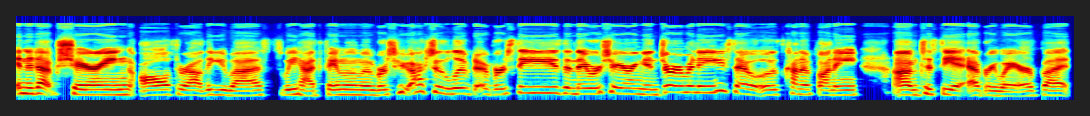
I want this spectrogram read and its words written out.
ended up sharing all throughout the US. We had family members who actually lived overseas and they were sharing in Germany. So it was kind of funny um, to see it everywhere. But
